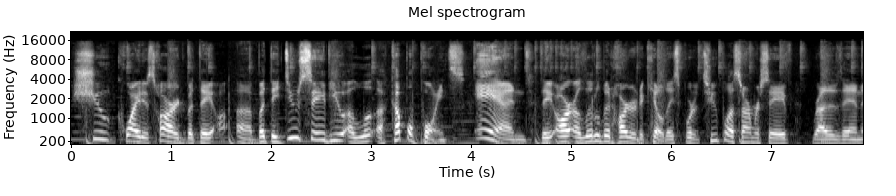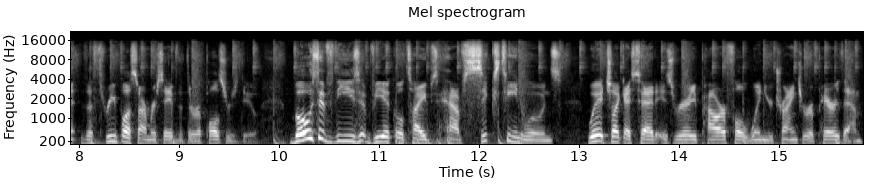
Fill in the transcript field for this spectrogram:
shoot quite as hard, but they uh, but they do save you a, a, couple points, and they are a little bit harder to kill. They sport a 2 plus armor save rather than the 3 plus armor save that the repulsors do. Both of these vehicle types have 16 wounds, which, like I said, is very powerful when you're trying to repair them,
